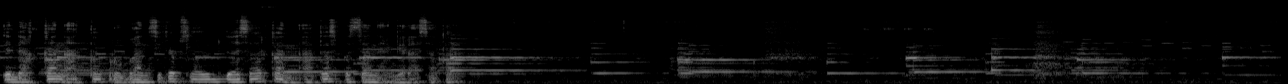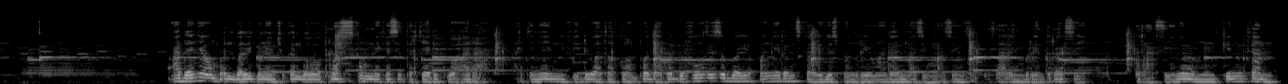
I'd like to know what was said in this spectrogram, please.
tindakan atau perubahan sikap selalu didasarkan atas pesan yang dirasakan. Adanya umpan balik menunjukkan bahwa proses komunikasi terjadi dua arah. Artinya individu atau kelompok dapat berfungsi sebagai pengirim sekaligus penerima dan masing-masing saling berinteraksi. Interaksi ini memungkinkan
